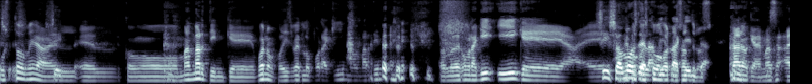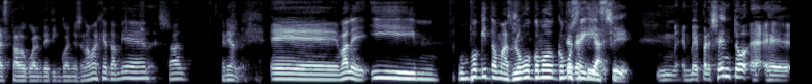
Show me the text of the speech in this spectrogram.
Justo, mira, el, el, como Matt Martin, que, bueno, podéis verlo por aquí, Matt Martin, os lo dejo por aquí, y que sí, somos de la misma nosotros. Claro, que además ha estado 45 años en la magia también. Tal. Genial. Eh, vale, y mm, un poquito más. Luego, ¿cómo, cómo seguiste? Me presento, eh, eh,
